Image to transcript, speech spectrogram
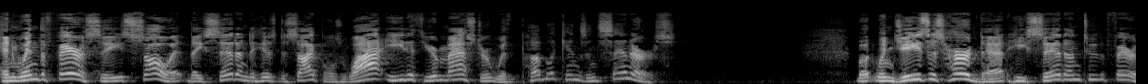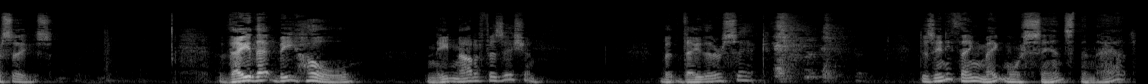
And when the Pharisees saw it, they said unto his disciples, Why eateth your master with publicans and sinners? But when Jesus heard that, he said unto the Pharisees, They that be whole need not a physician but they that are sick. Does anything make more sense than that?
